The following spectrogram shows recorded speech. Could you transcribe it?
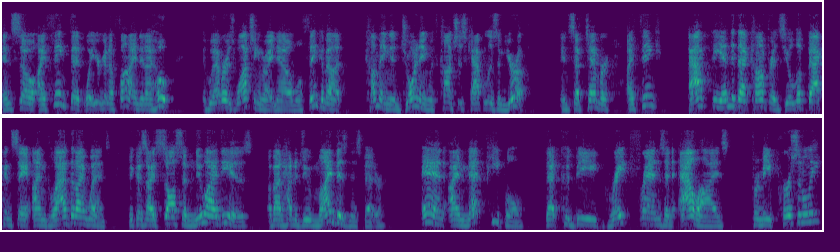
And so I think that what you're going to find, and I hope whoever is watching right now will think about coming and joining with Conscious Capitalism Europe in September. I think at the end of that conference, you'll look back and say, I'm glad that I went because I saw some new ideas about how to do my business better. And I met people that could be great friends and allies for me personally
